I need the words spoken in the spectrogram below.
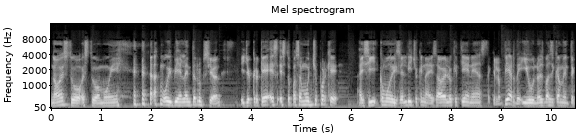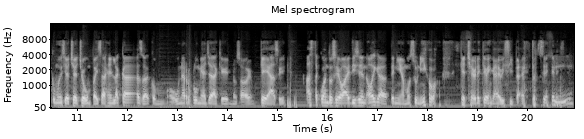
No, estuvo, estuvo muy, muy bien la interrupción. Y yo creo que es, esto pasa mucho porque ahí sí, como dice el dicho, que nadie sabe lo que tiene hasta que lo pierde. Y uno es básicamente, como decía Checho, un paisaje en la casa, como una rumia allá que no saben qué hace. Hasta cuando se va y dicen, oiga, teníamos un hijo, qué chévere que venga de visita. Entonces, Sí.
